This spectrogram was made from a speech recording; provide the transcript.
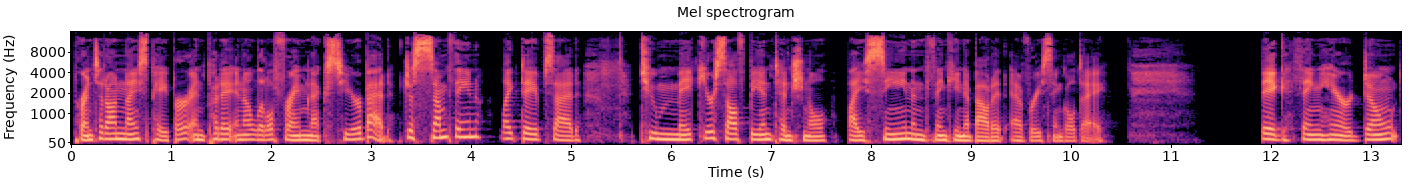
print it on nice paper and put it in a little frame next to your bed. Just something like Dave said to make yourself be intentional by seeing and thinking about it every single day big thing here. Don't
